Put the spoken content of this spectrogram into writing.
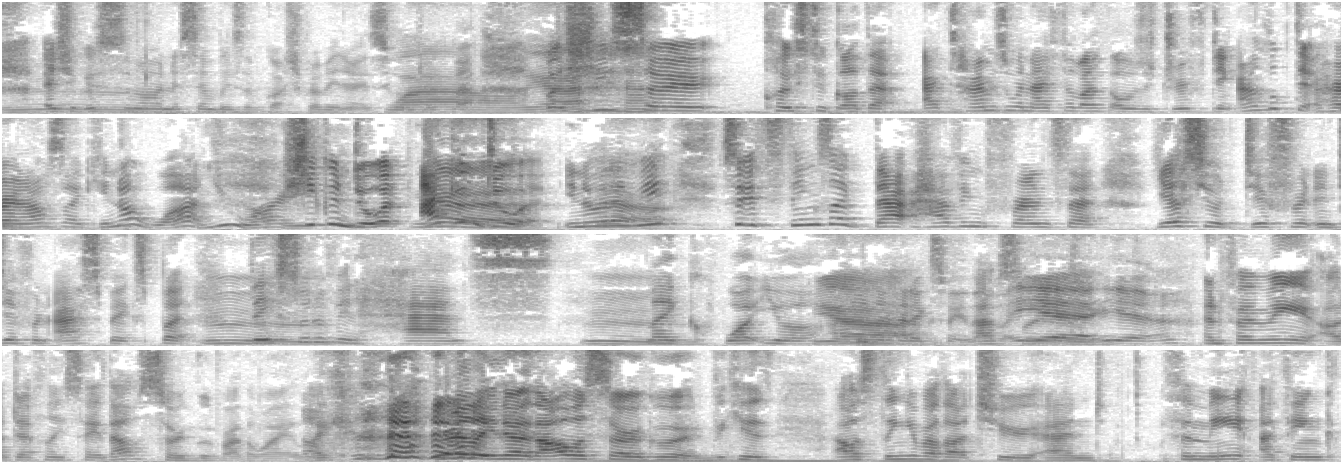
and she goes to Samoan Assemblies of God. She probably knows who I'm talking Mm. Wow, about. yeah. But she's so close to God that at times when I felt like I was drifting, I looked at her and I was like, you know what? You right. She can do it. I can do it. You know what I mean? So it's things like that. Having friends that yes, you're different in different aspects, but they sort of enhance like what you're. I don't know Mm. Yeah, how to explain that. Absolutely. yeah, yeah. And for me, I'll definitely say that was so good, by the way. Like, Oh. really, no, that was so good because I was thinking about that too. And for me, I think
